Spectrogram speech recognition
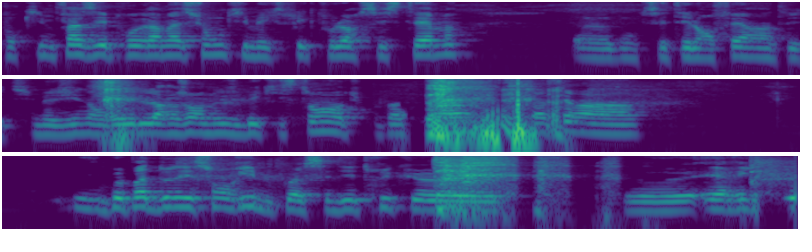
pour qu'il me fasse des programmations, qu'il m'explique tout leur système. Euh, donc c'était l'enfer, hein. tu imagines envoyer de l'argent en Ouzbékistan, tu peux pas, tu peux pas faire un, il peut pas te donner son RIB, quoi. C'est des trucs euh, euh, Erico,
